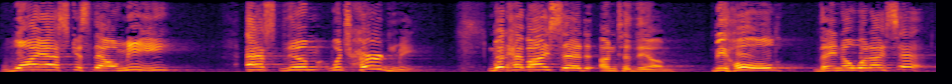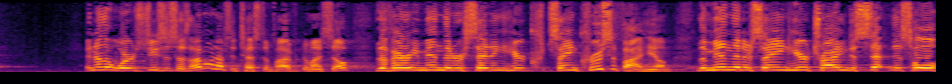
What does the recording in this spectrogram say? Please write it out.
Why askest thou me? Ask them which heard me. What have I said unto them? Behold, they know what I said. In other words, Jesus says, I don't have to testify to myself. The very men that are sitting here saying, crucify him, the men that are saying here trying to set this whole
